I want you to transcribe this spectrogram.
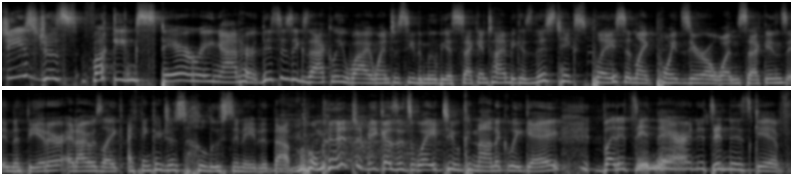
She's just fucking staring at her. This is exactly why I went to see the movie a second time because this takes place in like 0.01 seconds in the theater. And I was like, I think I just hallucinated that moment because it's way too canonically gay. But it's in there and it's in this gif,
